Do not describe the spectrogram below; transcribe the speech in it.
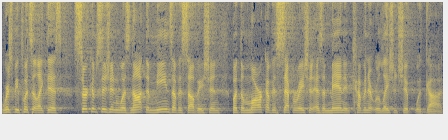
Wiersbe puts it like this Circumcision was not the means of his salvation, but the mark of his separation as a man in covenant relationship with God.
